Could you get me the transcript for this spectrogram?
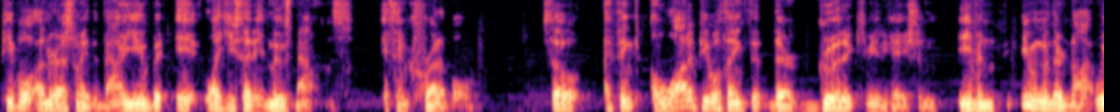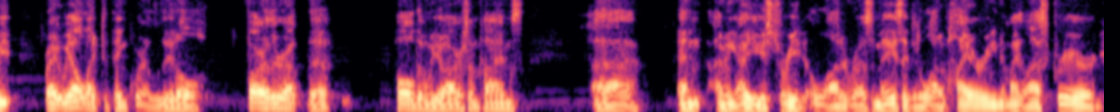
people underestimate the value, but it, like you said, it moves mountains. It's incredible. So I think a lot of people think that they're good at communication, even even when they're not. We right, we all like to think we're a little farther up the pole than we are sometimes. Uh, and I mean, I used to read a lot of resumes. I did a lot of hiring in my last career,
